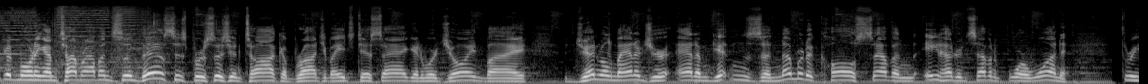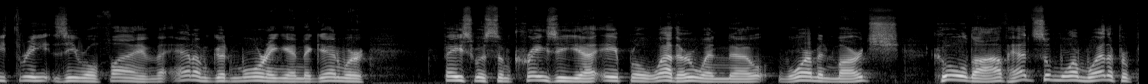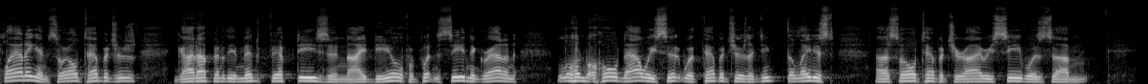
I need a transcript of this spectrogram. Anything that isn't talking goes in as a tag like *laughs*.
Good morning. I'm Tom Robinson. This is Precision Talk, brought to you by HTS Ag, and we're joined by General Manager Adam Gittens. A number to call 7 800 741 3305. Adam, good morning. And again, we're faced with some crazy uh, April weather when uh, warm in March, cooled off, had some warm weather for planting, and soil temperatures got up into the mid 50s and ideal for putting seed in the ground. And lo and behold, now we sit with temperatures. I think the latest uh, soil temperature I received was um,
